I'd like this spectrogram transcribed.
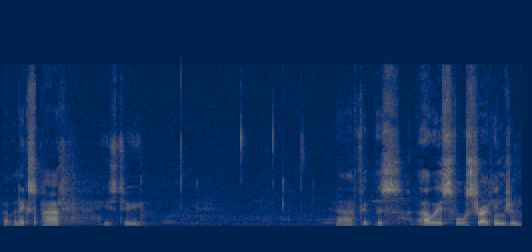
But the next part is to uh, fit this OS four-stroke engine.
